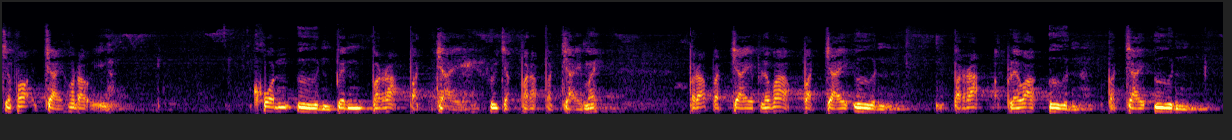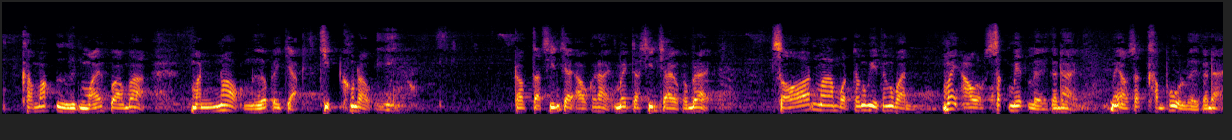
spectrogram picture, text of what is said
เฉพาะใจของเราเอง คนอื่นเป็นประปัจจัย รู้จักประปัจจัยไหมประปัจจัยแปลว่าปัจจัยอื่น ประแปลว่าอื่น ปัจจัยอื่นคำว่าอื่นหมายความว่ามันนอกเหนือไปจากจิตของเราเอง เราตัดสินใจเอาก็ได้ ไม่ตัดสินใจเอาก็ไม่ได้ สอนมาหมดทั้งวีทั้งวัน ไม่เอาสักเม็ดเลยก็ได้ ไม่เอาสักคำพูดเลยก็ได้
